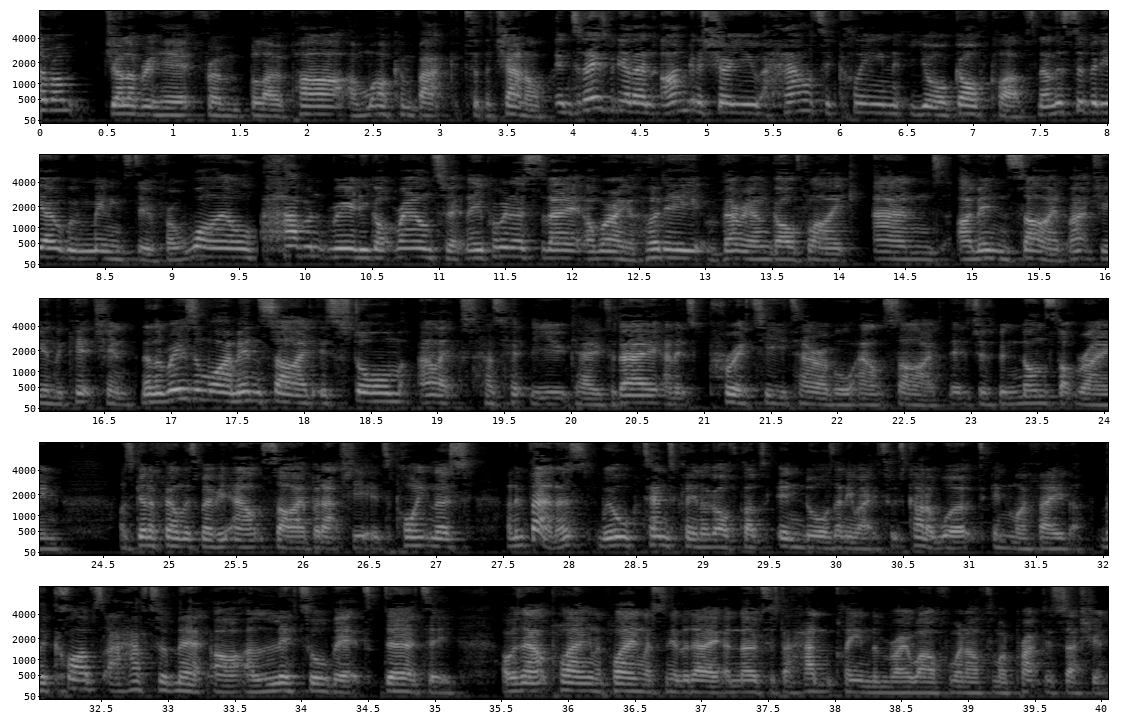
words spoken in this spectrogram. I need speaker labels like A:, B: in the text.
A: Hello everyone, Joe Lovery here from Below Par and welcome back to the channel. In today's video then, I'm going to show you how to clean your golf clubs. Now this is a video we've been meaning to do for a while, haven't really got round to it. Now you probably noticed today I'm wearing a hoodie, very ungolf-like, and I'm inside, I'm actually in the kitchen. Now the reason why I'm inside is Storm Alex has hit the UK today and it's pretty terrible outside. It's just been non-stop rain. I was going to film this maybe outside, but actually it's pointless and in fairness, we all tend to clean our golf clubs indoors anyway, so it's kind of worked in my favour. The clubs, I have to admit, are a little bit dirty. I was out playing in a playing lesson the other day and noticed I hadn't cleaned them very well from when after my practice session.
